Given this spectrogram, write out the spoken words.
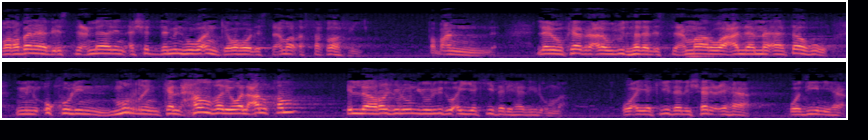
ضربنا باستعمار أشد منه وأنكى وهو الاستعمار الثقافي. طبعا لا يكابر على وجود هذا الاستعمار وعلى ما آتاه من أكل مر كالحنظل والعلقم إلا رجل يريد أن يكيد لهذه الأمة وأن يكيد لشرعها ودينها.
